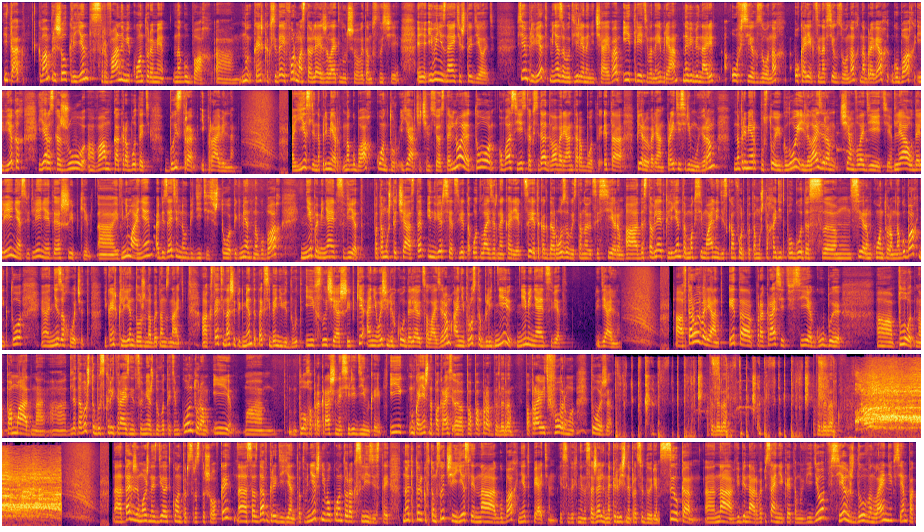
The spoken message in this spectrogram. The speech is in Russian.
Итак, к вам пришел клиент с рваными контурами на губах. А, ну, конечно, как всегда, и форма оставляет желать лучшего в этом случае. И, и вы не знаете, что делать. Всем привет, меня зовут Елена Нечаева. И 3 ноября на вебинаре о всех зонах, о коррекции на всех зонах, на бровях, губах и веках я расскажу вам, как работать быстро и правильно. А если, например, на губах контур ярче, чем все остальное, то у вас есть, как всегда, два варианта работы. Это первый вариант – пройтись ремувером, например, пустой иглой или лазером, чем владеете, для удаления, осветления этой ошибки. А, и, внимание, обязательно убедитесь, что пигмент на губах не поменяет цвет – потому что часто инверсия цвета от лазерной коррекции, это когда розовый становится серым, а доставляет клиентам максимальный дискомфорт, потому что ходить полгода с серым контуром на губах никто э, не захочет. И, конечно, клиент должен об этом знать. А, кстати, наши пигменты так себя не ведут, и в случае ошибки они очень легко удаляются лазером, они просто бледнеют, не меняя цвет. Идеально. А второй вариант – это прокрасить все губы плотно, помадно, а, для того, чтобы скрыть разницу между вот этим контуром и а, плохо прокрашенной серединкой. И, ну, конечно, покрасить, э, поправить форму тоже. А также можно сделать контур с растушевкой, а, создав градиент от внешнего контура к слизистой. Но это только в том случае, если на губах нет пятен, если вы их не насажали на первичной процедуре. Ссылка а, на вебинар в описании к этому видео. Всех жду в онлайне. Всем пока!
